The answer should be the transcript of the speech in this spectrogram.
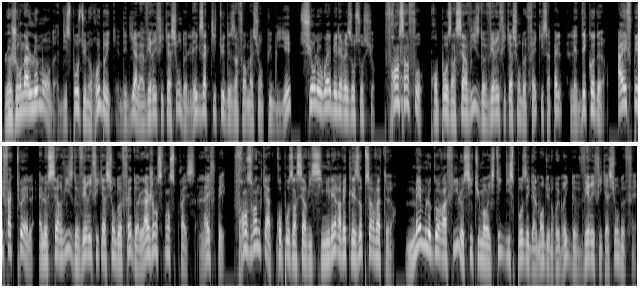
Le journal Le Monde dispose d'une rubrique dédiée à la vérification de l'exactitude des informations publiées sur le web et les réseaux sociaux. France Info propose un service de vérification de faits qui s'appelle les décodeurs. AFP Factuel est le service de vérification de faits de l'agence France Presse, l'AFP. France 24 propose un service similaire avec les observateurs. Même le Gorafi, le site humoristique, dispose également d'une rubrique de vérification de faits.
